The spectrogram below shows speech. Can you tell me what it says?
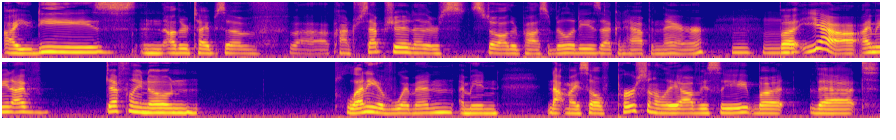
IUDs and other types of uh, contraception. There's still other possibilities that could happen there. Mm-hmm. But yeah, I mean, I've definitely known plenty of women. I mean, not myself personally, obviously, but that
